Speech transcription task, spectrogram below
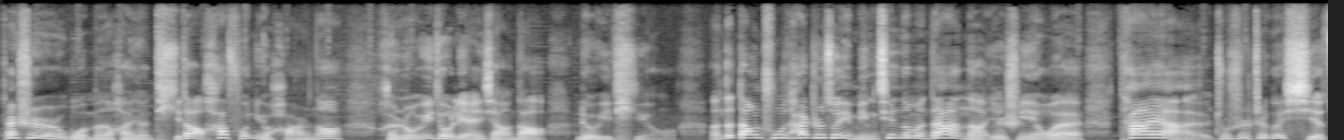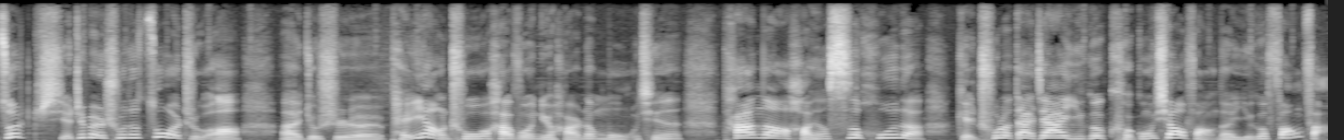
但是我们好像提到哈佛女孩呢，很容易就联想到刘亦婷啊。那当初她之所以名气那么大呢，也是因为她呀，就是这个写作写这本书的作者啊，就是培养出哈佛女孩的母亲，她呢好像似乎的给出了大家一个可供效仿的一个方法。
